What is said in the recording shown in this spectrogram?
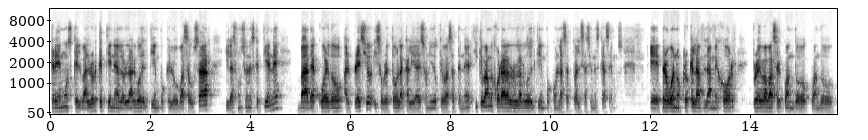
creemos que el valor que tiene a lo largo del tiempo que lo vas a usar y las funciones que tiene va de acuerdo al precio y sobre todo la calidad de sonido que vas a tener y que va a mejorar a lo largo del tiempo con las actualizaciones que hacemos. Eh, pero bueno, creo que la, mejor prueba va a ser cuando, cuando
